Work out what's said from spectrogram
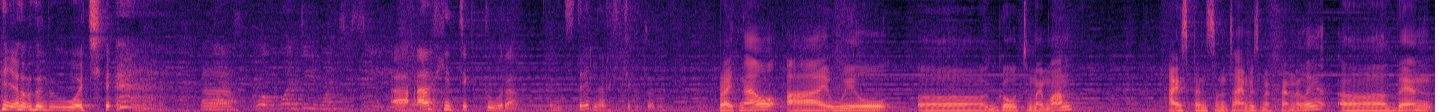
Я буду watch. А, Архитектура. Я буду смотреть на архитектуру. Right now, I will uh, go to my mom. I spend some time with my family. Uh, then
